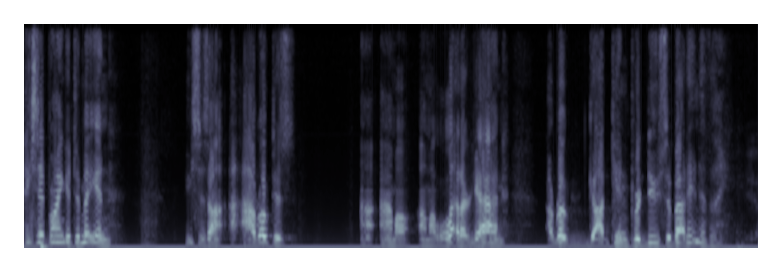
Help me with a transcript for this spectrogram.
He said, Bring it to me. And he says, I, I wrote this. I, I'm, a, I'm a letter guy. And I wrote, God can produce about anything. Yeah.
